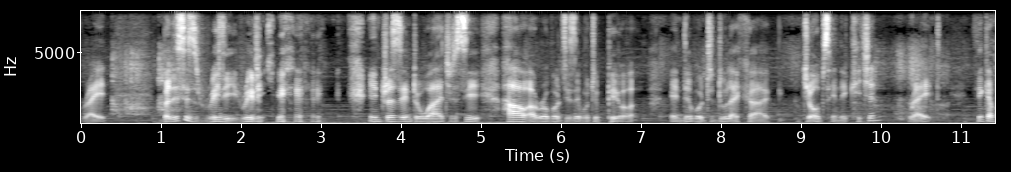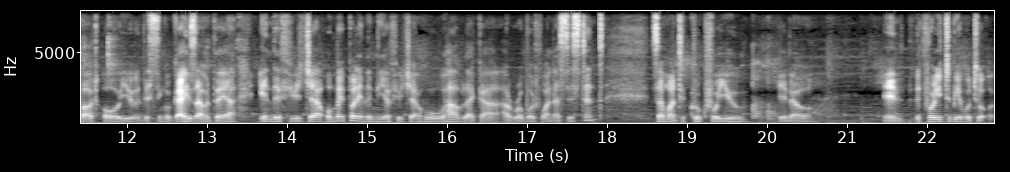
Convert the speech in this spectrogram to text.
right? But this is really really interesting to watch to see how a robot is able to peel and able to do like uh, jobs in the kitchen, right? Think about all you the single guys out there in the future, or maybe in the near future, who have like a, a robot one assistant, someone to cook for you, you know, and for you to be able to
